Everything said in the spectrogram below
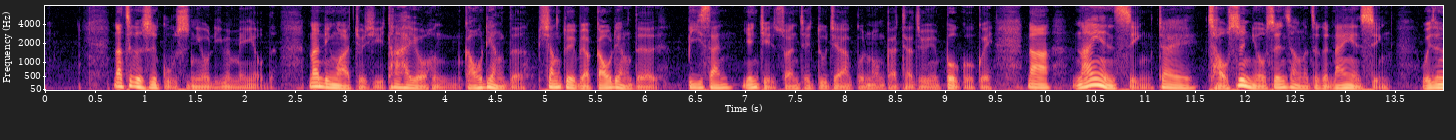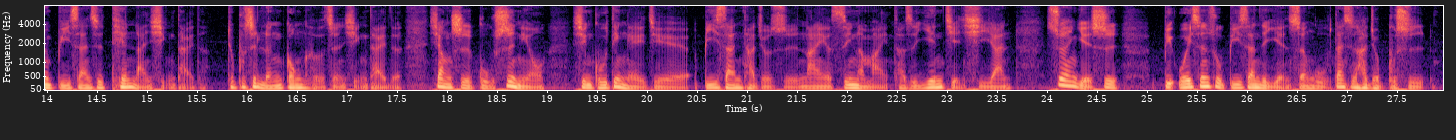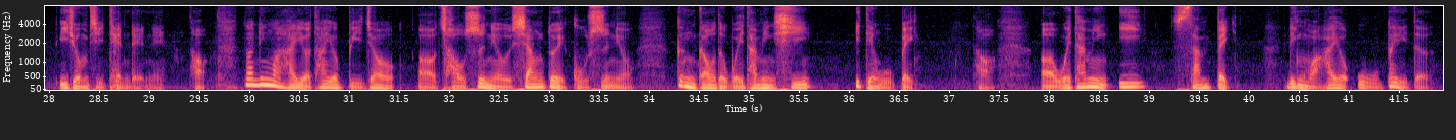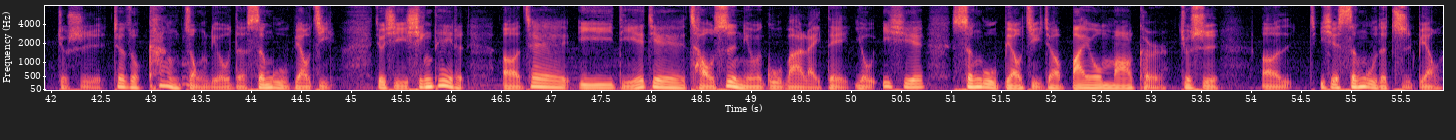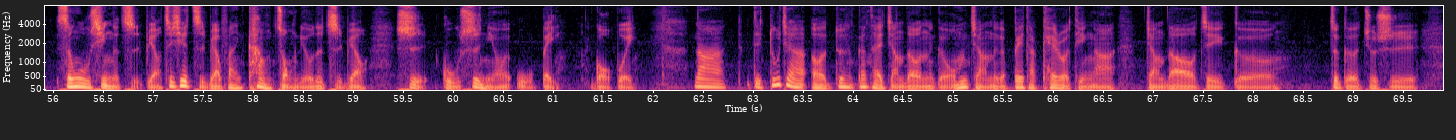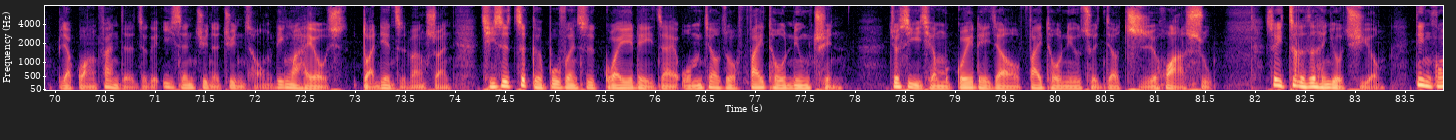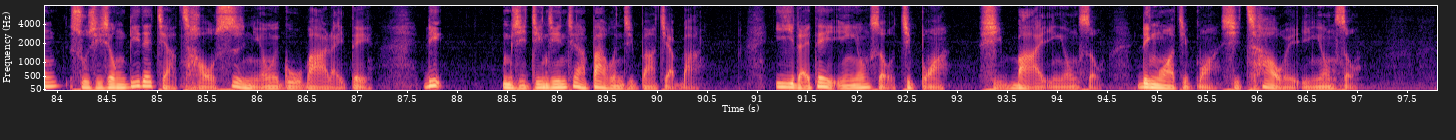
那这个是古饲牛里面没有的。那另外就是它还有很高量的，相对比较高量的 B 三烟碱酸，这度假滚龙它就用报告过。那 niacin 在草饲牛身上的这个 niacin 维生素 B 三是天然形态的。就不是人工合成形态的，像是古饲牛新固定诶，这 B 三它就是 niacinamide，它是烟碱酰胺，虽然也是 B 维生素 B 三的衍生物，但是它就不是一九五几天然的。好，那另外还有它有比较呃草饲牛相对古饲牛更高的维他命 C 一点五倍，好，呃维他命 E 三倍，另外还有五倍的。就是叫做抗肿瘤的生物标记，就是形态的呃，在以第一届草饲牛的古巴来的有一些生物标记叫 biomarker，就是呃一些生物的指标，生物性的指标，这些指标发现抗肿瘤的指标是古饲牛的五倍五倍。那对都讲呃，对刚才讲到那个，我们讲那个 beta carotene 啊，讲到这个这个就是。比较广泛的这个益生菌的菌丛，另外还有短链脂肪酸。其实这个部分是归类在我们叫做 phytonutrient，就是以前我们归类叫 phytonutrient，叫植化素。所以这个是很有趣哦。定公苏其兄，你得讲草饲牛的古巴来的，你不是仅仅讲百分之百加吧？一来的营养素一半是肉的营养素，另外一半是草的营养素。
